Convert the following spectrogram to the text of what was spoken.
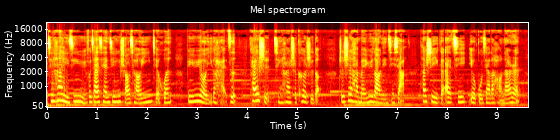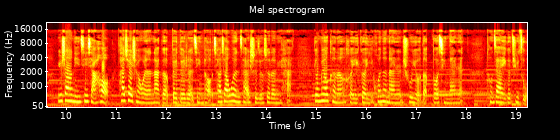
秦漢已經與富家千金邵巧英結婚，並育有一個孩子。開始，秦漢是克制的，只是还没遇到林青霞。他是一个爱妻又顾家的好男人。遇上林青霞后，他却成为了那个背对着镜头悄悄问才十九岁的女孩，有没有可能和一个已婚的男人出游的多情男人，同在一个剧组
